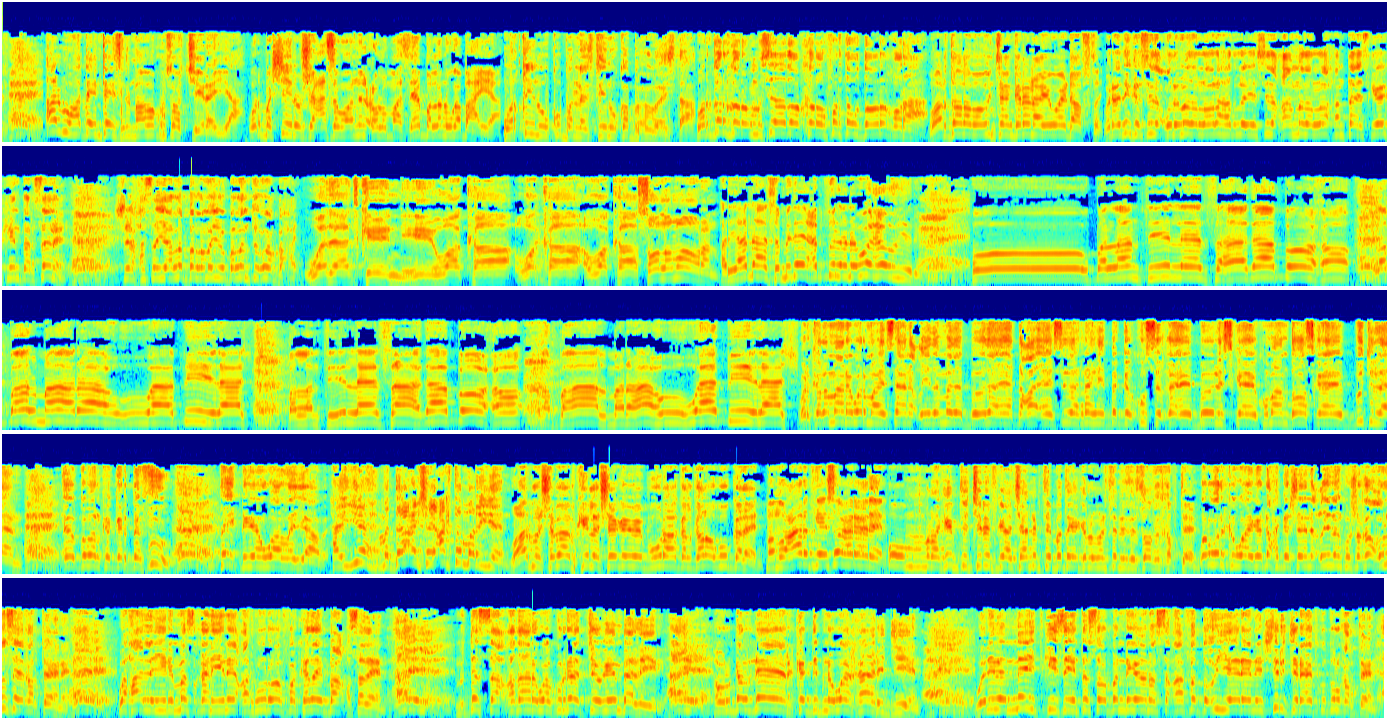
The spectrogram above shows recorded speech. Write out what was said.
Almu hadda inta isilmaamo ku soo jiiraya? War bashiir sheekh xasan waa nin culumaas ee ballan uga baxaya war qiil uu ku bannaystay inuu ka baxu haystaa. War gorgorow ma sidaadoo kale u farta u doono qoraa waar dalabo intaan garanayo way dhaaftay. War adinka sida culimmada loola hadlo iyo sida caamada loo xantaa iskaga kiin darsane? Sheekh xasan yaa la ballamayuu ballantii uga baxay? Wadaadkeennii waka waka waka soo lama odhan aryaadhaha samigay cabdullana wuxuu yidhi how ballantii leesaaga booxo labaalmaarahu waa biilaash ballantii leesaaga booxo labaalmaraahu waa biilaash war kalemaana war ma haysaana ciidamada booda ee dhaca ee sida rahi begga ku siqa ee booliska ee kumaandooska ee puntland ee gobolka gardafuug tay dhigeen waa la yaabay. Haye ma daacishay cagta mariyeen? Waar ma shabaabkii la sheegay bay buuraha galgalo ugu galeen? Ma mucaaradkay soo xirxireen oo maraakiibtii jiriifka ajaanibtae badda ka kalluumaysanaysa soo ka qabteen. War warka waa iga dhex gasheen ciidanku shaqo culusay qabteene waxaa la yidhi masqani inay carruur oo fakaday baacsadeen. Muddo saacadaana waa ku raad joogeen baa la yidhi. Howlgal dheer kadibna waa khaarijiyeen. Weliba meydkiisa inta soo bandhigeenoo saxaafadda u yeedheen shir jiraa'id ku dul qabteen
